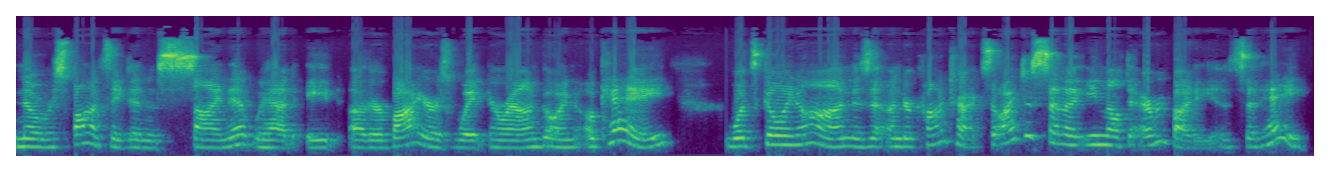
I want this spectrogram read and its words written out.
no response. They didn't sign it. We had eight other buyers waiting around going, okay, what's going on? Is it under contract? So I just sent an email to everybody and said, hey,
